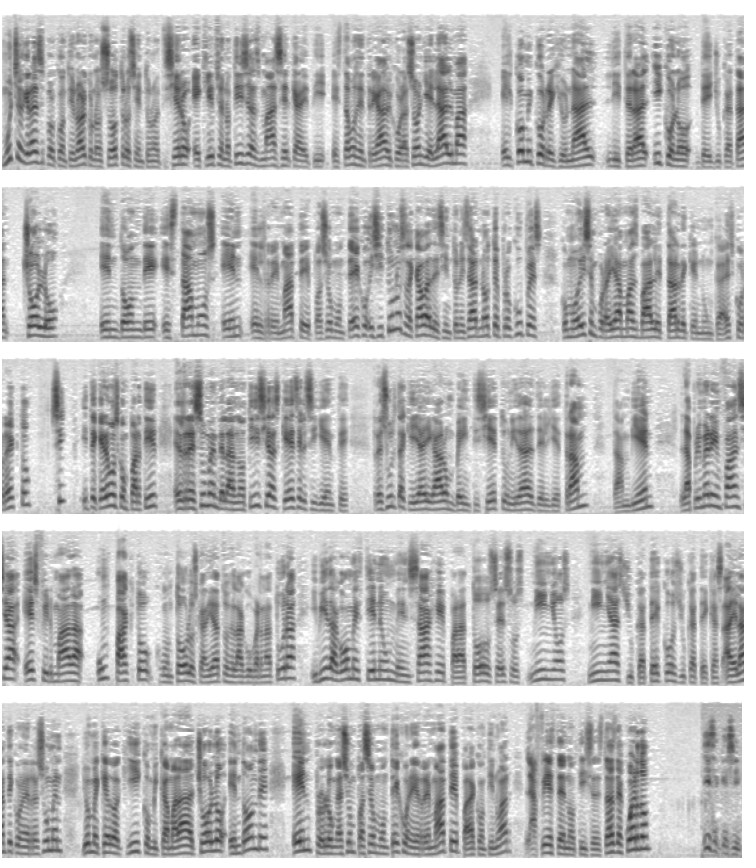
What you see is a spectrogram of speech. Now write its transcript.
Muchas gracias por continuar con nosotros en tu noticiero Eclipse Noticias más cerca de ti. Estamos entregando el corazón y el alma, el cómico regional, literal, ícono de Yucatán, Cholo, en donde estamos en el remate de Paseo Montejo. Y si tú nos acabas de sintonizar, no te preocupes, como dicen por allá, más vale tarde que nunca. ¿Es correcto? Sí, y te queremos compartir el resumen de las noticias, que es el siguiente. Resulta que ya llegaron 27 unidades del Yetram, también la primera infancia es firmada un pacto con todos los candidatos de la gubernatura y Vida Gómez tiene un mensaje para todos esos niños, niñas, yucatecos, yucatecas. Adelante con el resumen. Yo me quedo aquí con mi camarada Cholo. ¿En dónde? En Prolongación Paseo Montejo, en el remate, para continuar la fiesta de noticias. ¿Estás de acuerdo? Dice que sí.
